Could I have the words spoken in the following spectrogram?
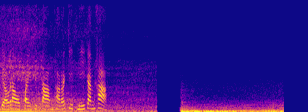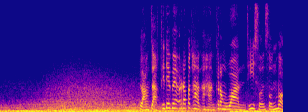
เดี๋ยวเราไปติดตามภารกิจนี้กันค่ะหลังจากที่ได้แวะรับประทานอาหารกลางวันที่สวนสนบ่อ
